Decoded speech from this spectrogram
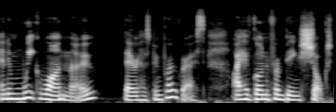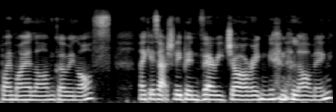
And in week one though there has been progress. I have gone from being shocked by my alarm going off, like it's actually been very jarring and alarming,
